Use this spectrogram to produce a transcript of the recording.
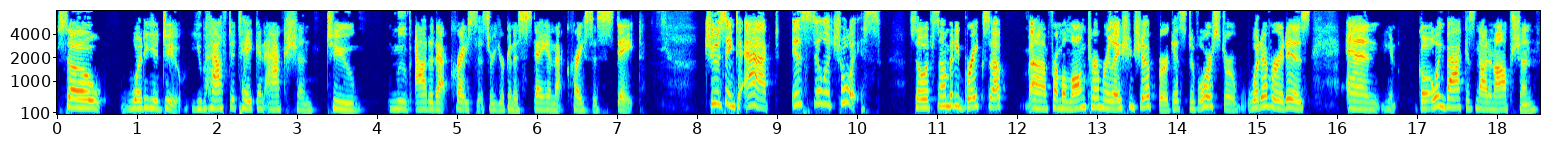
So what do you do? You have to take an action to move out of that crisis or you're going to stay in that crisis state. Choosing to act is still a choice. So if somebody breaks up uh, from a long-term relationship or gets divorced or whatever it is and you know going back is not an option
